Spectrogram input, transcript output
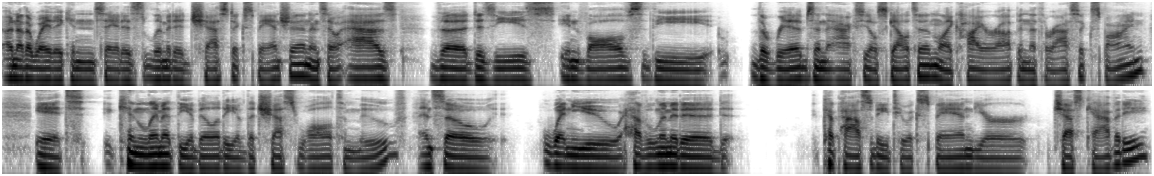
Another way they can say it is limited chest expansion. And so as the disease involves the the ribs and the axial skeleton, like higher up in the thoracic spine, it, it can limit the ability of the chest wall to move. And so when you have limited capacity to expand your chest cavity,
